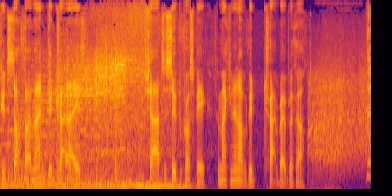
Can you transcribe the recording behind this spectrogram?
Good stuff though, man. Good track that is. Shout out to Supercross Pig for making another good track replica. There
